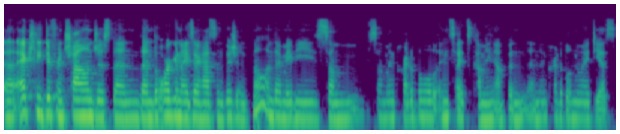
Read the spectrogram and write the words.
uh, actually different challenges than than the organizer has envisioned no? And there may be some some incredible insights coming up and, and incredible new ideas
